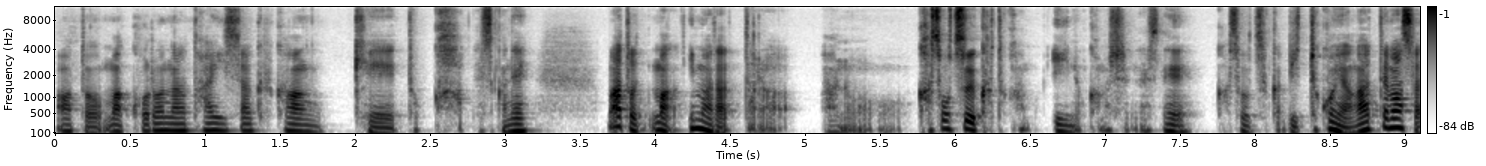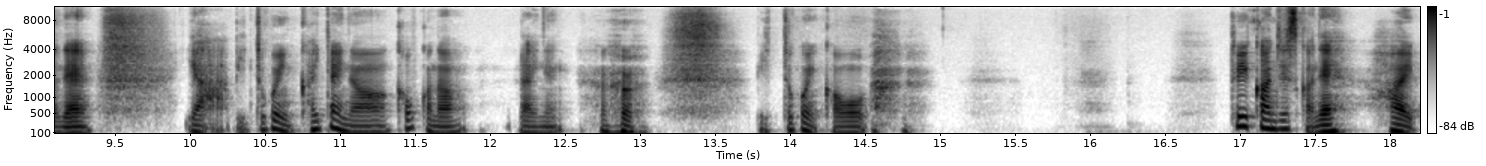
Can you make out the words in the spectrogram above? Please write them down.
あと、まあ、コロナ対策関係とかですかね。あ、と、まあ、今だったら、あの、仮想通貨とかもいいのかもしれないですね。仮想通貨、ビットコイン上がってますよね。いやー、ビットコイン買いたいな。買おうかな。来年。ビットコイン買おう。という感じですかね。はい。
